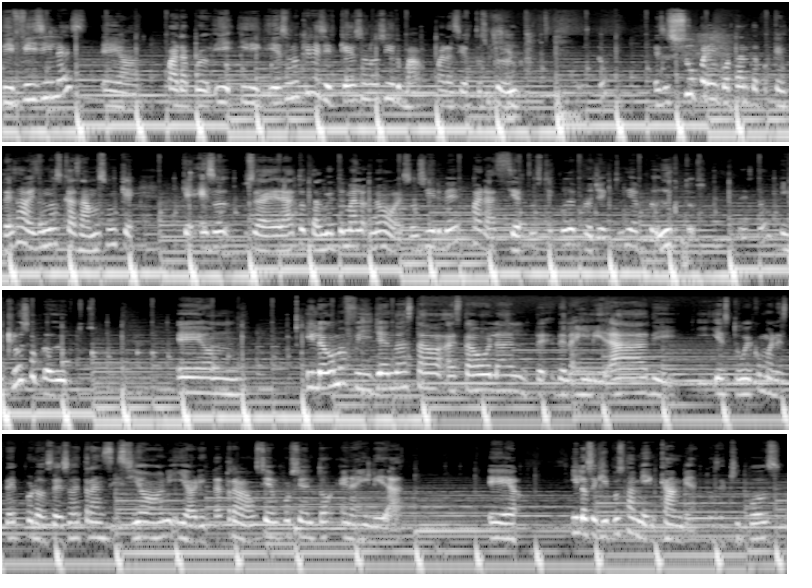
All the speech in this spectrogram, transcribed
difíciles eh, para, y, y, eso no quiere decir que eso no sirva para ciertos productos. Eso es súper importante porque entonces a veces nos casamos con que, que eso o sea, era totalmente malo. No, eso sirve para ciertos tipos de proyectos y de productos, incluso productos. Um, y luego me fui yendo a esta, a esta ola de, la agilidad y, estuve como en este proceso de transición y ahorita trabajo 100% en agilidad. Eh, y los equipos también cambian. Los equipos,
